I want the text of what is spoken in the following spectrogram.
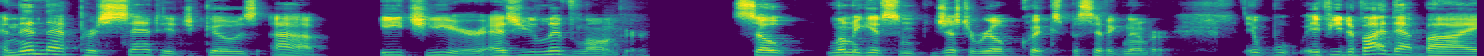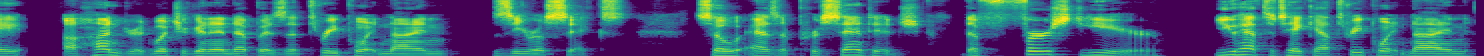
And then that percentage goes up each year as you live longer. So let me give some just a real quick specific number. If you divide that by 100, what you're going to end up is at 3.906. So as a percentage, the first year you have to take out 3.9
